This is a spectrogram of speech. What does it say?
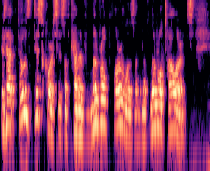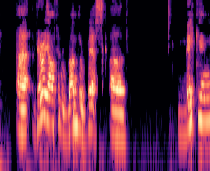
is that those discourses of kind of liberal pluralism and of liberal tolerance uh, very often run the risk of making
